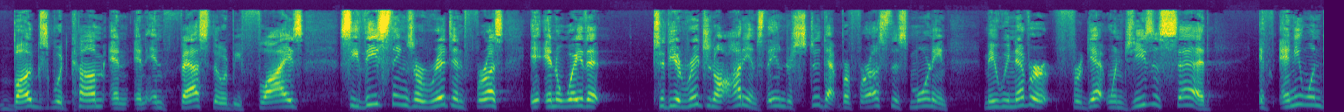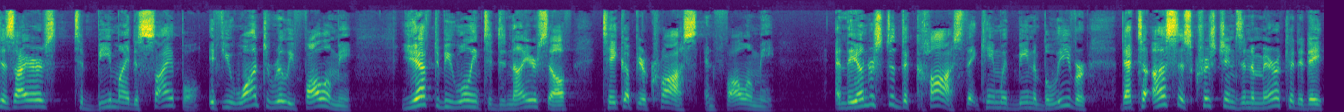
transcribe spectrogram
Bugs would come and, and infest, there would be flies. See, these things are written for us in, in a way that to the original audience, they understood that. But for us this morning, may we never forget when Jesus said, If anyone desires to be my disciple, if you want to really follow me, you have to be willing to deny yourself, take up your cross, and follow me. And they understood the cost that came with being a believer. That to us as Christians in America today,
